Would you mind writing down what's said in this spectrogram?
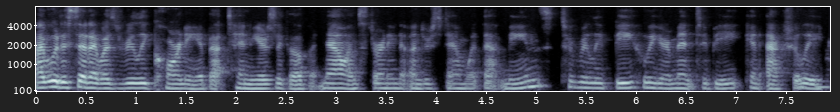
I would have said I was really corny about 10 years ago, but now I'm starting to understand what that means to really be who you're meant to be can actually Mhm.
